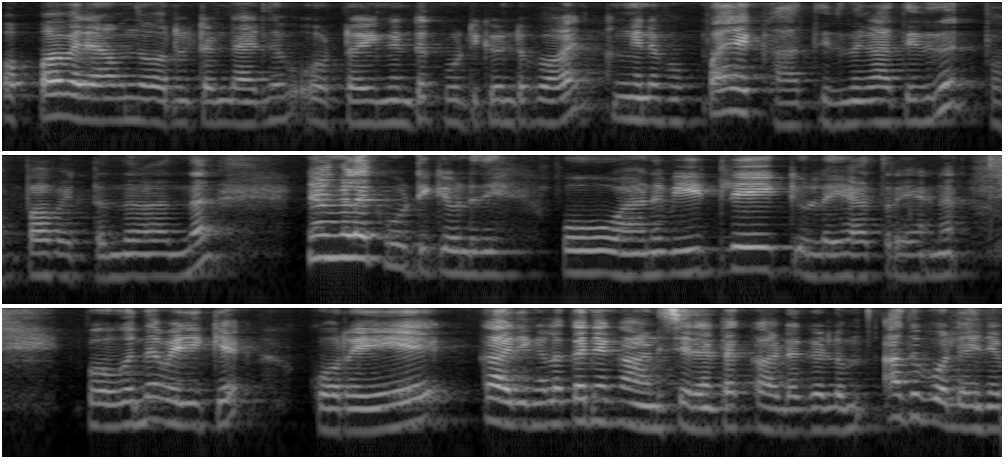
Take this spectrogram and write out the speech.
പപ്പ വരാമെന്ന് പറഞ്ഞിട്ടുണ്ടായിരുന്നു. ഓട്ടോയും കണ്ട് കൂട്ടിക്കൊണ്ട് പോകാൻ. അങ്ങനെ പപ്പായെ കാത്തിരുന്ന് കാത്തിരുന്ന് പപ്പ പെട്ടെന്ന് വന്ന് ഞങ്ങളെ കൂട്ടിക്കൊണ്ട് പോവാണ്. വീട്ടിലേക്കുള്ള യാത്രയാണ്. പോകുന്ന വഴിക്ക് കുറേ കാര്യങ്ങളൊക്കെ ഞാൻ കാണിച്ചു തരാം കേട്ടോ. കടകളും അതുപോലെ തന്നെ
